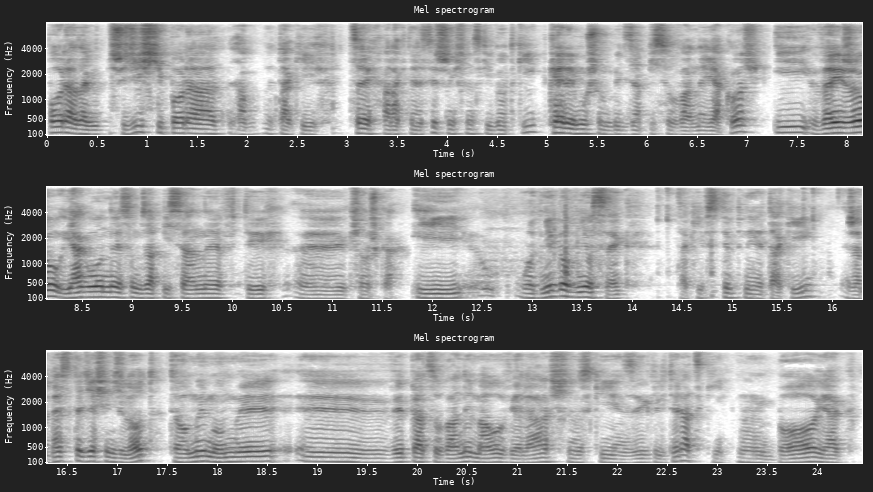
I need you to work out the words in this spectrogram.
pora, tak 30 pora a, takich cech charakterystycznych śląskiej gotki, które muszą być zapisowane jakoś i wejrzał, jak one są zapisane w tych y, książkach. I od niego wniosek, taki wstępny taki, że bez te 10 lat, to my mamy y, wypracowany mało wiele śląski język literacki. Mm, Bo jak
